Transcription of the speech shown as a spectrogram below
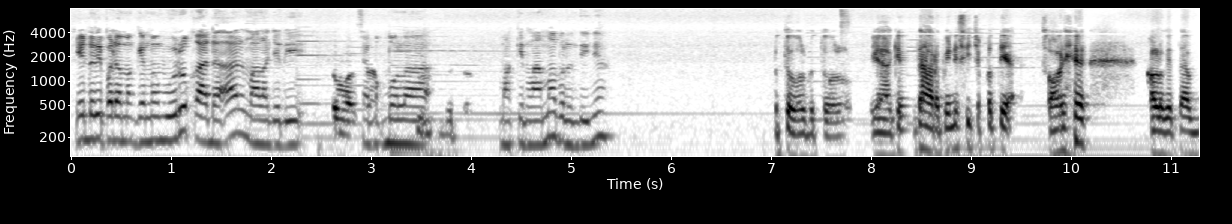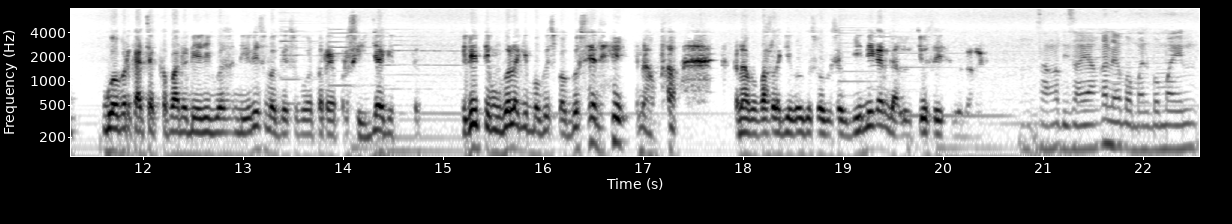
Ya daripada makin memburuk keadaan malah jadi betul sepak bola betul. makin lama berhentinya. betul betul. Ya kita harap ini sih cepet ya. Soalnya kalau kita gua berkaca kepada diri gue sendiri sebagai supporter Persija gitu. Jadi tim gue lagi bagus-bagusnya nih. Kenapa? Kenapa pas lagi bagus-bagusnya begini kan gak lucu sih sebenarnya. Hmm, Sangat disayangkan ya pemain-pemain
